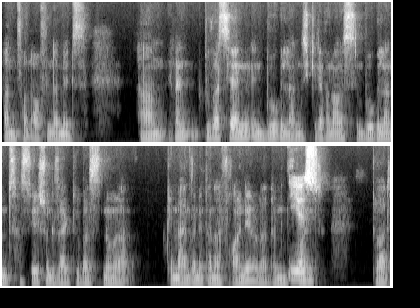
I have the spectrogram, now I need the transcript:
waren voll offen damit. Ähm, ich meine, du warst ja in, in Burgenland. Ich gehe davon aus, in Burgenland hast du eh schon gesagt, du warst nur gemeinsam mit deiner Freundin oder deinem Freund yes. dort.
